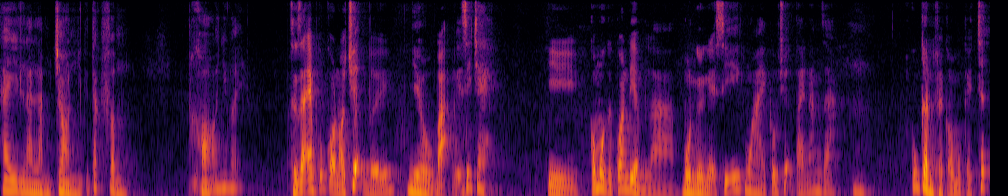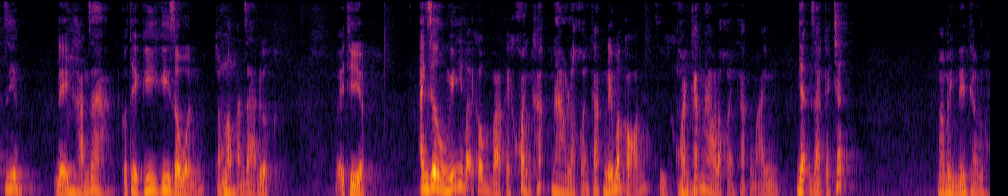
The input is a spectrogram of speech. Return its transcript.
hay là làm tròn những cái tác phẩm khó như vậy thực ra em cũng có nói chuyện với nhiều bạn nghệ sĩ trẻ thì có một cái quan điểm là một người nghệ sĩ ngoài câu chuyện tài năng ra ừ. cũng cần phải có một cái chất riêng để ừ. khán giả có thể ghi ghi dấu ấn trong ừ. lòng khán giả được vậy thì anh dương có nghĩ như vậy không và cái khoảnh khắc nào là khoảnh khắc nếu mà có thì khoảnh ừ. khắc nào là khoảnh khắc mà anh nhận ra cái chất mà mình nên theo đuổi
